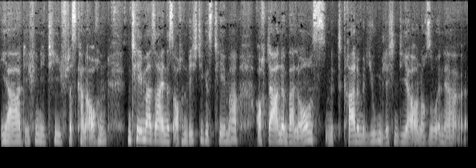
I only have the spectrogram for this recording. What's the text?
Ja, definitiv. Das kann auch ein, ein, Thema sein, das ist auch ein wichtiges Thema. Auch da eine Balance mit, gerade mit Jugendlichen, die ja auch noch so in der,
